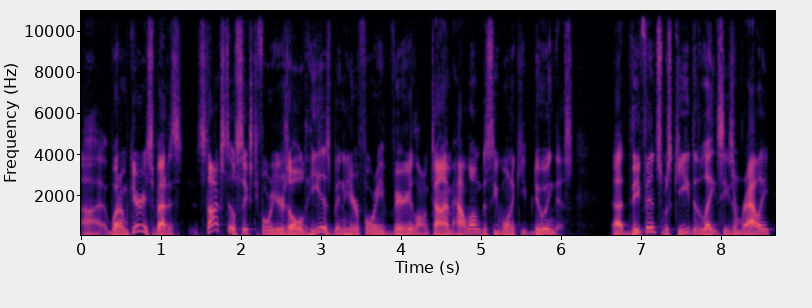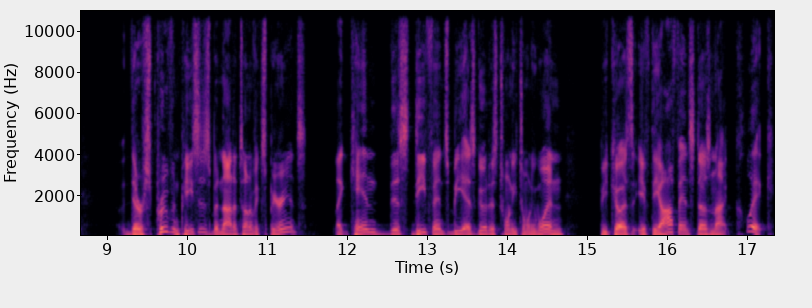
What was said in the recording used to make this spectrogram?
Uh, what I'm curious about is Stockstill's 64 years old. He has been here for a very long time. How long does he want to keep doing this? Uh, defense was key to the late season rally there's proven pieces, but not a ton of experience. Like, can this defense be as good as 2021? Because if the offense does not click,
